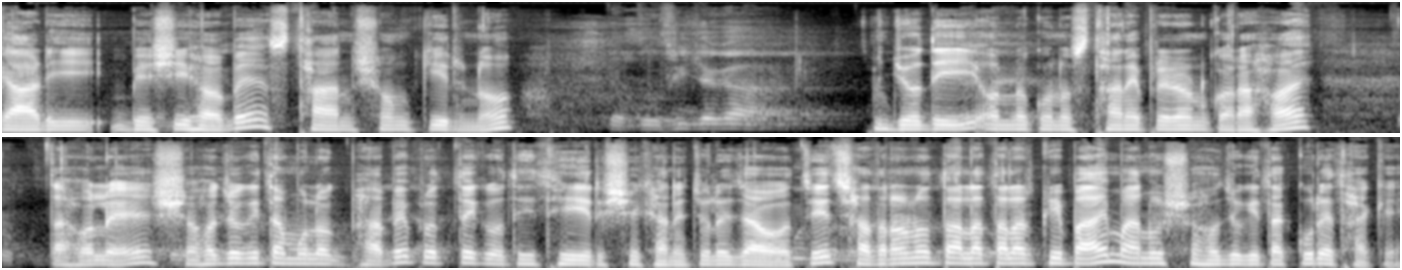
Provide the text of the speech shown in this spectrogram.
গাড়ি বেশি হবে, স্থান সংকীর্ণ। যদি অন্য কোনো স্থানে প্রেরণ করা হয়, তাহলে সহযোগিতামূলকভাবে প্রত্যেক অতিথির সেখানে চলে যাওয়া উচিত। সাধারণত আল্লাহ তালার কৃপায় মানুষ সহযোগিতা করে থাকে।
